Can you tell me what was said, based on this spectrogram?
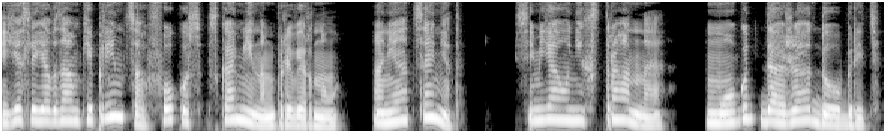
если я в замке принца фокус с камином проверну, они оценят? Семья у них странная, могут даже одобрить.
